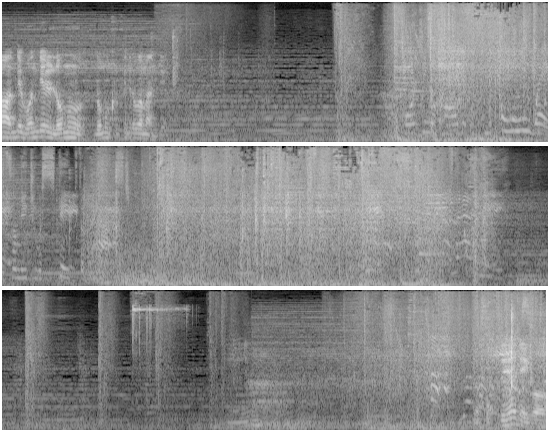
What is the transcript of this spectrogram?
아, 근데 원딜 너무 너무 그렇게 들어가면 안 돼요. Forging ahead is the only way for me to escape the past. An enemy. 음. 이거 복수해야 돼 이거.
